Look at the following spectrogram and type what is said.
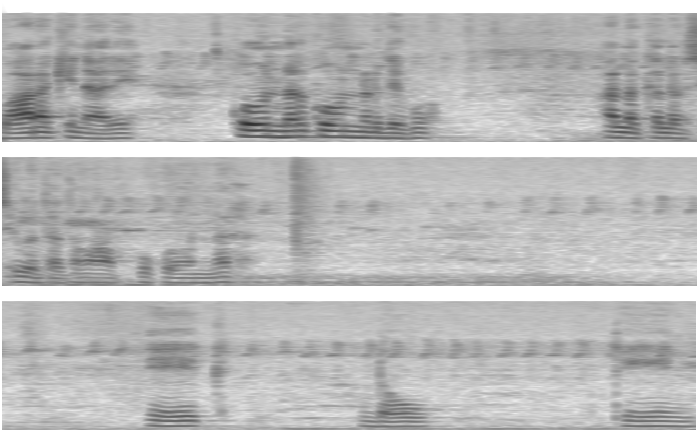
बारह किनारे। कॉर्नर कॉर्नर देखो। अलग कलर से बताता हूँ आपको कॉर्नर। एक, दो, तीन,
